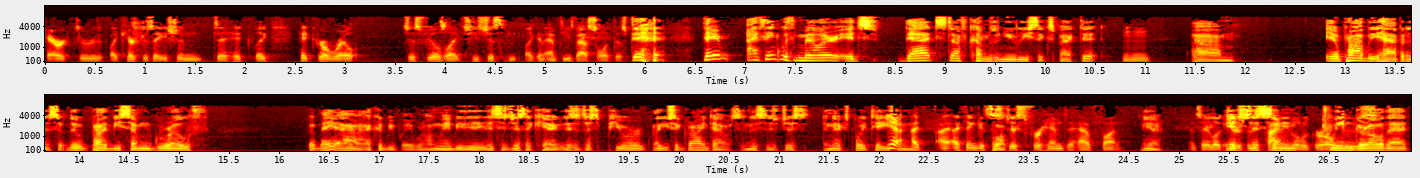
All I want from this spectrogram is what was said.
character like characterization to hit like hit girl real just feels like she's just like an empty vessel at this point. There, there. I think with Millar, it's that stuff comes when you least expect it. hmm Um, it'll probably happen. There'll probably be some growth, but maybe I, I could be way wrong. Maybe this is just a character. This is just pure, like you said, grindhouse, and this is just an exploitation. I I I think it's book. just for him to have fun. Yeah. and say, look, it's here's this just tiny little girl, tween who's- girl that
